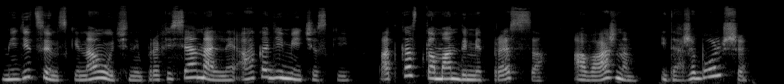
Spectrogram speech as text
Медицинский, научный, профессиональный, академический подкаст команды Медпресса о важном и даже больше –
